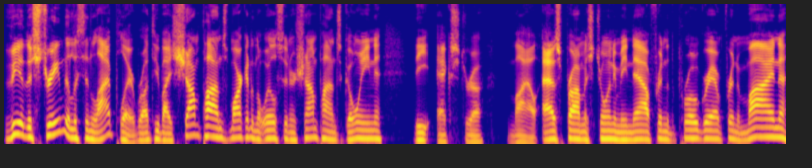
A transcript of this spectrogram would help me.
via the stream, the Listen Live player brought to you by Champagne's Market and the Oil Center. Champon's going the extra mile. As promised, joining me now, friend of the program, friend of mine,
